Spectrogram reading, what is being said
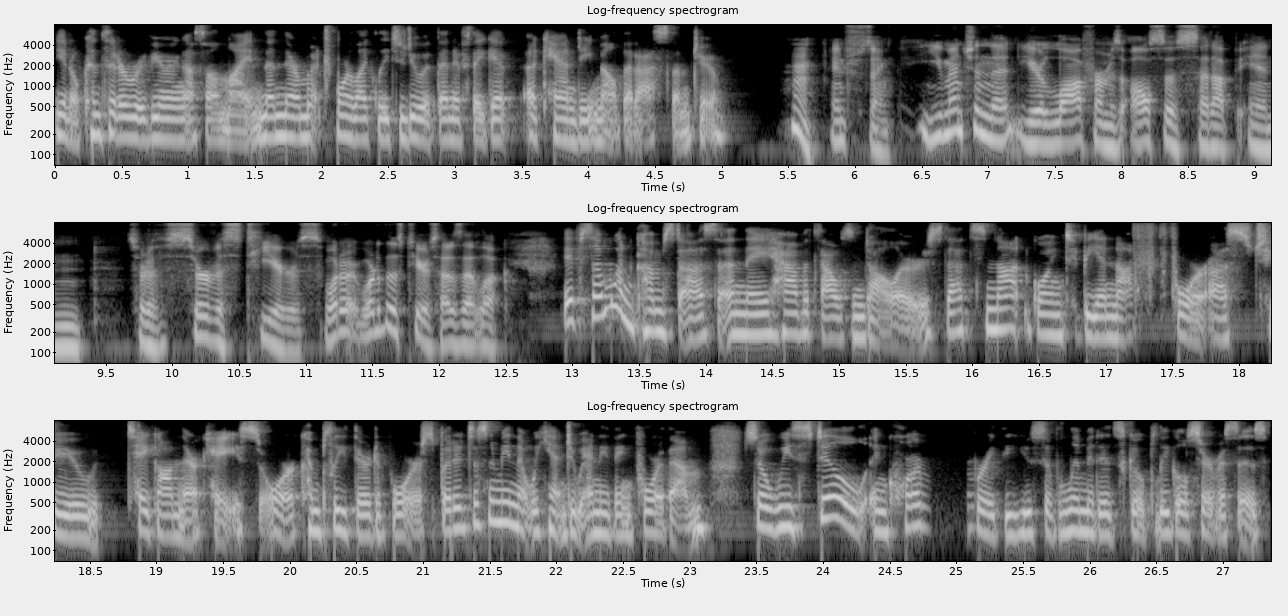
you know, consider reviewing us online, then they're much more likely to do it than if they get a canned email that asks them to. Hmm, interesting. You mentioned that your law firm is also set up in sort of service tiers. What are what are those tiers? How does that look? If someone comes to us and they have a thousand dollars, that's not going to be enough for us to take on their case or complete their divorce. But it doesn't mean that we can't do anything for them. So we still incorporate incorporate the use of limited scope legal services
